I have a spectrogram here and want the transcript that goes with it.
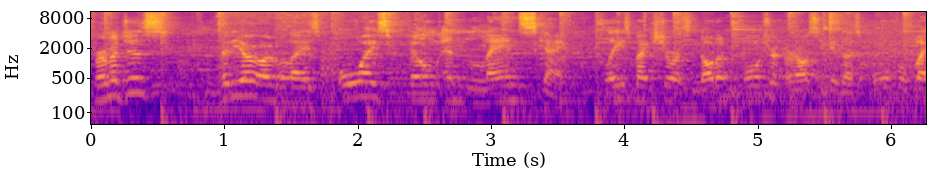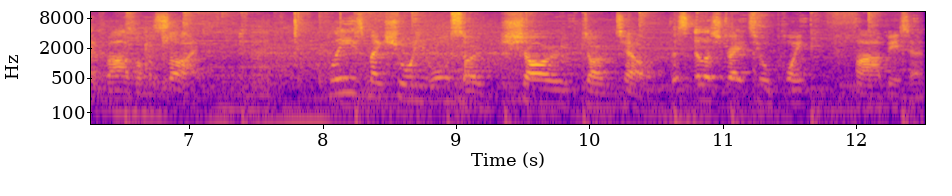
For images, video overlays always film in landscape. Please make sure it's not in portrait or else you get those awful black bars on the side. Please make sure you also show, don't tell. This illustrates your point far better.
